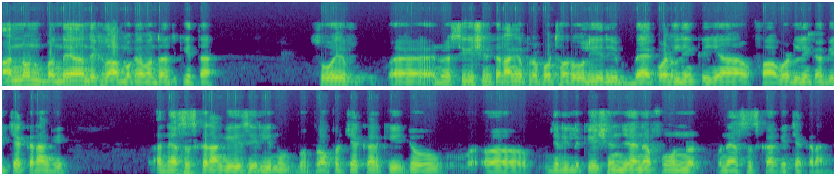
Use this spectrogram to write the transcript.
ਅਨਨੋਨ ਬੰਦਿਆਂ ਦੇ ਖਿਲਾਫ ਮੁਕੱਦਮਾ ਦਰਜ ਕੀਤਾ। ਸੋ ਇਹ ਇਨਵੈਸਟੀਗੇਸ਼ਨ ਕਰਾਂਗੇ ਪ੍ਰੋਪਰ ਥੋਰੋਲੀ ਇਹਦੀ ਬੈਕਵਰਡ ਲਿੰਕ ਜਾਂ ਫਾਰਵਰਡ ਲਿੰਕ ਅੱਗੇ ਚੈੱਕ ਕਰਾਂਗੇ। ਅਨਾਲਿਸਿਸ ਕਰਾਂਗੇ, ਇਸ ਏਰੀਆ ਨੂੰ ਪ੍ਰੋਪਰ ਚੈੱਕ ਕਰਕੇ ਜੋ ਜਿਹੜੀ ਲੋਕੇਸ਼ਨ ਜਾਂ ਨਾ ਫੋਨ ਅਨਾਲਿਸਿਸ ਕਰਕੇ ਚੈੱਕ ਕਰਾਂਗੇ।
